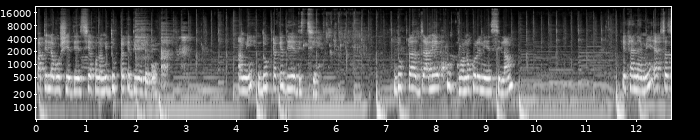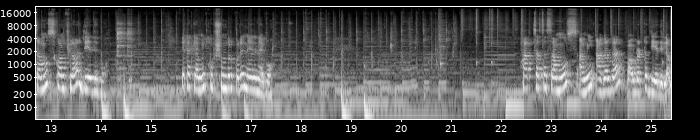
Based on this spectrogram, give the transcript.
পাতিলা বসিয়ে দিয়েছি, এখন আমি দুধটাকে দিয়ে দেব। আমি দুধটাকে দিয়ে দিচ্ছি। দুধটা জ্বালিয়ে খুব ঘন করে নিয়েছিলাম। এখানে আমি এক চা চামচ কর্নফ্লাওয়ার দিয়ে দেব। এটাকে আমি খুব সুন্দর করে নেড়ে নেব। হাফ চা চা চামচ আমি আগারগার পাউডারটা দিয়ে দিলাম।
